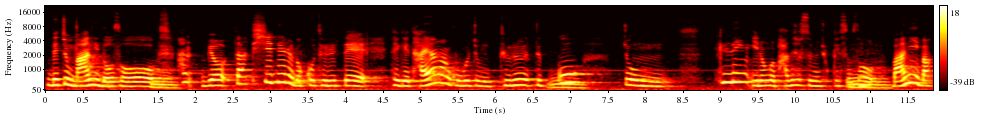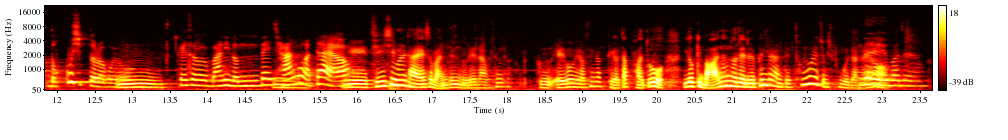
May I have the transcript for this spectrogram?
근데 좀 많이 넣어서 음. 한몇딱 CD를 넣고 들을 때 되게 다양한 곡을 좀 들을 듣고 좀 힐링 이런 걸 받으셨으면 좋겠어서 음. 많이 막 넣고 싶더라고요. 음. 그래서 많이 넣는데 잘한 것 같아요. 예, 진심을 다해서 만든 노래라고 생각, 그 앨범이라고 생각돼요. 딱 봐도 이렇게 많은 노래를 팬들한테 선물해주고 싶은 거잖아요. 네, 맞아요.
